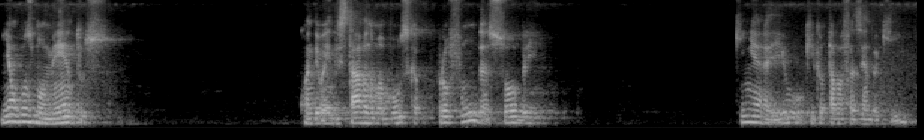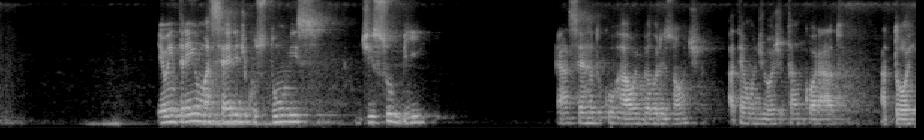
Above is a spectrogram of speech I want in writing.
Em alguns momentos, quando eu ainda estava numa busca profunda sobre quem era eu? O que, que eu estava fazendo aqui? Eu entrei em uma série de costumes de subir a Serra do Curral, em Belo Horizonte, até onde hoje está ancorado a Torre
